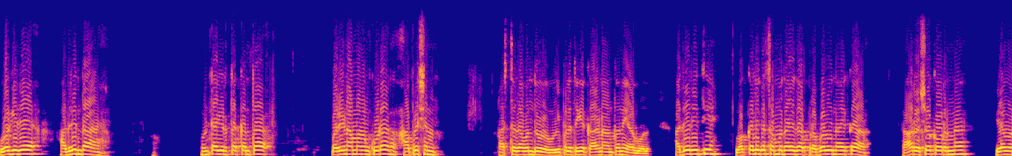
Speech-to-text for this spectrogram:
ಹೋಗಿದೆ. ಅದರಿಂದ ಉಂಟಾಗಿರ್ತಕ್ಕಂಥ ಪರಿಣಾಮನೂ ಕೂಡ ಆಪರೇಷನ್ ಹಸ್ತದ ಒಂದು ವಿಫಲತೆಗೆ ಕಾರಣ ಅಂತಾನೆ ಹೇಳ್ಬೋದು. ಅದೇ ರೀತಿ ಒಕ್ಕಲಿಗ ಸಮುದಾಯದ ಪ್ರಭಾವಿ ನಾಯಕ ಆರ್ ಅಶೋಕ್ ಅವರನ್ನ ಏನು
